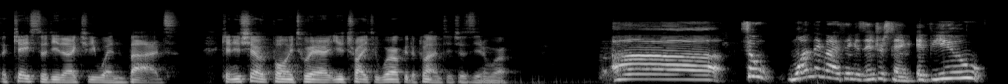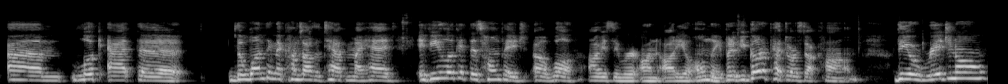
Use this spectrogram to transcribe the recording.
a case study that actually went bad? Can you share a point where you tried to work with a client, it just didn't work? Uh, so one thing that I think is interesting, if you um, look at the the one thing that comes off the top of my head, if you look at this homepage, uh, well, obviously we're on audio only, but if you go to petdoors.com, the original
